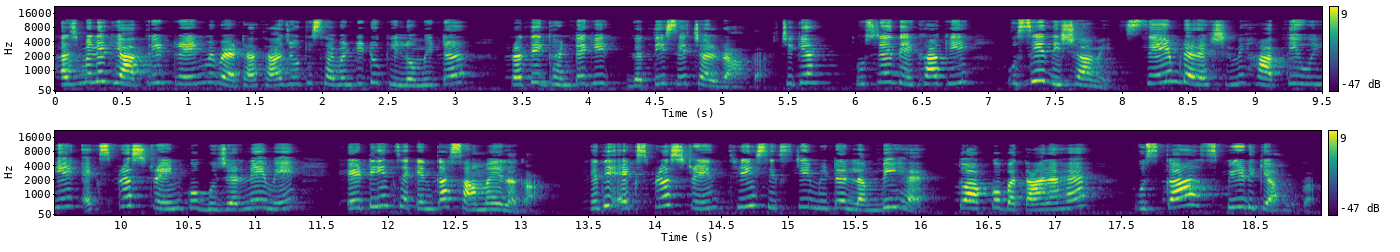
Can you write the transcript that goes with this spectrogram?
Ajmal एक यात्री ट्रेन में बैठा था जो कि 72 किलोमीटर प्रति घंटे की गति से चल रहा था ठीक है उसने देखा कि उसी दिशा में सेम डायरेक्शन में आती हुई एक एक्सप्रेस ट्रेन को गुजरने में 18 सेकंड का समय लगा यदि एक्सप्रेस ट्रेन 360 मीटर लंबी है तो आपको बताना है उसका स्पीड क्या होगा।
